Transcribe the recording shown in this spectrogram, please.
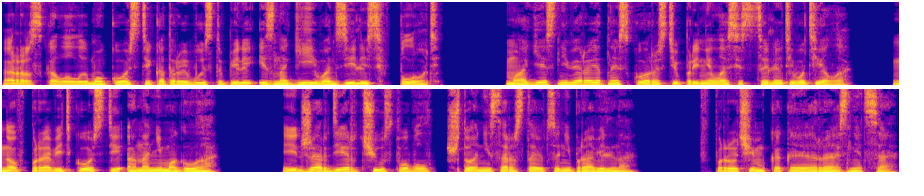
расколол ему кости, которые выступили из ноги и вонзились в плоть. Магия с невероятной скоростью принялась исцелять его тело, но вправить кости она не могла. И Джардир чувствовал, что они срастаются неправильно. Впрочем, какая разница?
